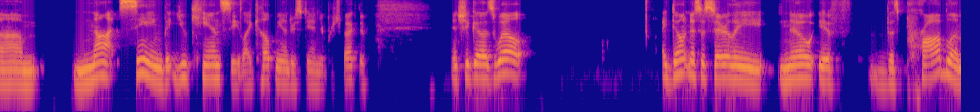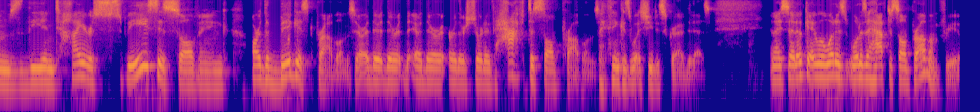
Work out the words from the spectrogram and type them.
Um, not seeing that you can see like help me understand your perspective. And she goes well i don't necessarily know if the problems the entire space is solving are the biggest problems. Or they're, they're, they're, they're, or they're sort of have to solve problems i think is what she described it as. And i said okay well what is what is a have to solve problem for you?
